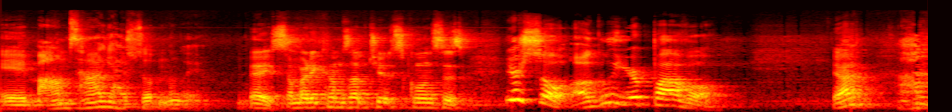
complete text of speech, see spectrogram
예, 마음 상하게 할 수 없는 거예요. Hey, somebody comes up to you at school and says, You're so ugly, you're pavo. Yeah? 아.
